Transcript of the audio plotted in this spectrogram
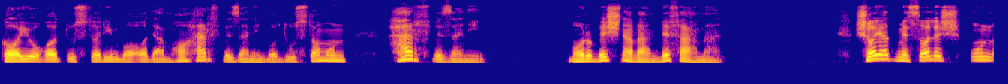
گاهی اوقات دوست داریم با آدم ها حرف بزنیم با دوستامون حرف بزنیم. ما رو بشنون بفهمن. شاید مثالش اون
